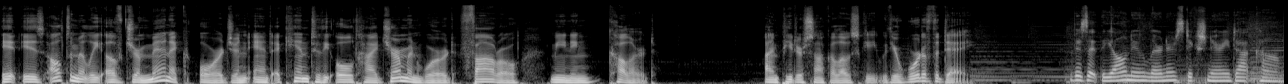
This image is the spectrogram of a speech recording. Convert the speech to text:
It is ultimately of Germanic origin and akin to the Old High German word faro, meaning colored. I'm Peter Sokolowski with your word of the day. Visit the all new learnersdictionary.com,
